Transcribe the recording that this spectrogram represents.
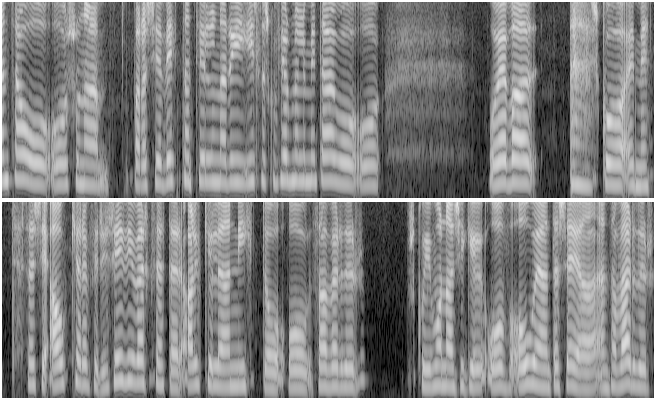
ennþá og, og svona bara séð vittna til hennar í íslensku fjölmjölum í dag og, og ef að sko einmitt þessi ákjæra fyrir hriðiverk þetta er algjörlega nýtt og það verður sko ég vona þess ekki of óveðand að segja það en það verður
